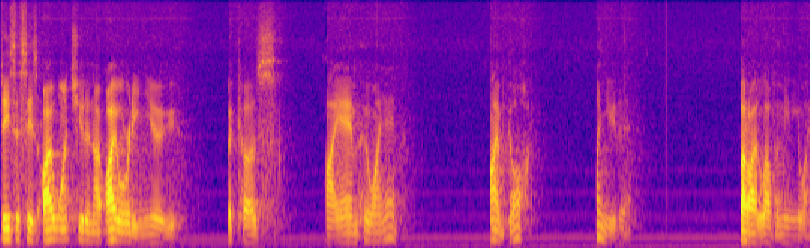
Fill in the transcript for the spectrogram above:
Jesus says, I want you to know I already knew because I am who I am. I am God. I knew that. But I love him anyway.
